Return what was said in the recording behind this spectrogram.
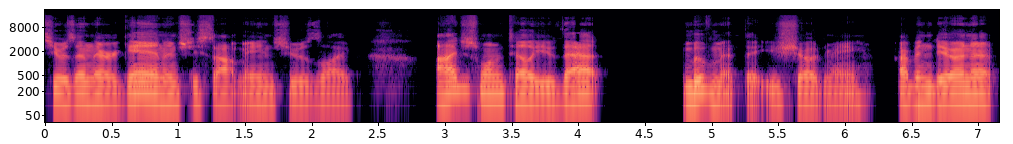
she was in there again and she stopped me and she was like i just want to tell you that movement that you showed me i've been doing it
